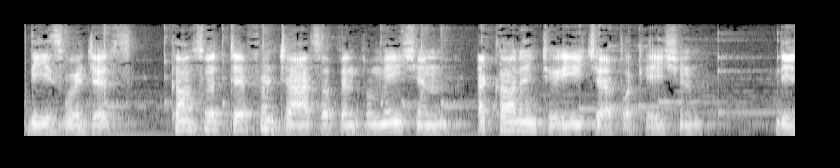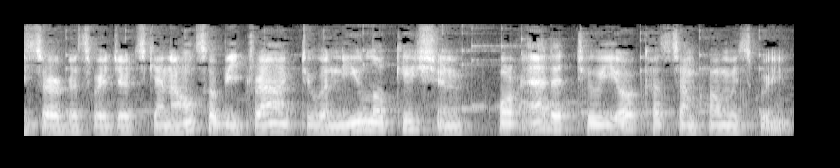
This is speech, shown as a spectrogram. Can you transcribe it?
These widgets comes with different types of information according to each application. These service widgets can also be dragged to a new location or added to your custom home screen,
